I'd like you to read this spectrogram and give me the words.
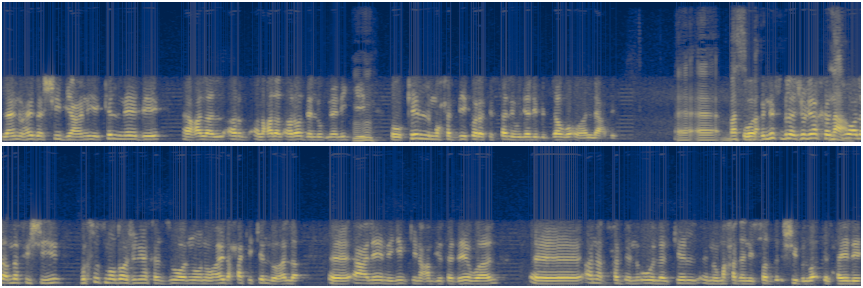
لأنه هذا الشيء بيعني كل نادي على الأرض على الأراضي اللبنانية وكل محبي كرة السلة واللي بتذوقوا هاللعبة. بس وبالنسبة لجوليان خزوع نعم. لا ما في شيء. بخصوص موضوع جوليان خزوع انه هذا حكي كله هلأ إعلامي يمكن عم يتداول. أنا بحب إنه أقول للكل إنه ما حدا يصدق شيء بالوقت الحالي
